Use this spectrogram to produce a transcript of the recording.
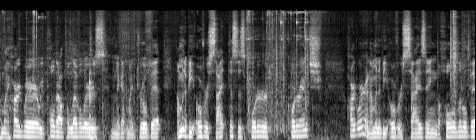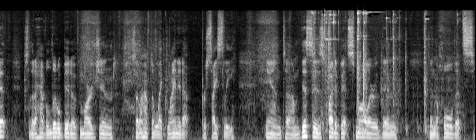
my hardware. We pulled out the levelers, and I got my drill bit. I'm going to be oversight. This is quarter quarter inch hardware, and I'm going to be oversizing the hole a little bit so that I have a little bit of margin, so I don't have to like line it up precisely. And um, this is quite a bit smaller than than the hole that's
